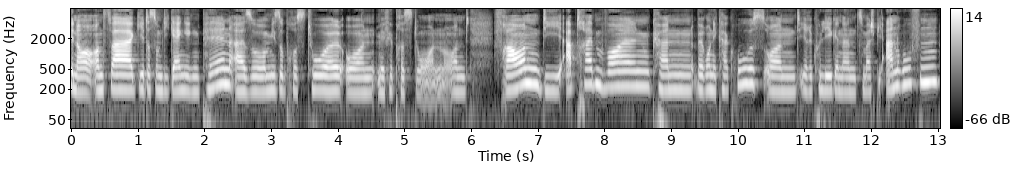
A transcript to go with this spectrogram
Genau, und zwar geht es um die gängigen Pillen, also Misoprostol und Mifepriston. Und Frauen, die abtreiben wollen, können Veronika Cruz und ihre Kolleginnen zum Beispiel anrufen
